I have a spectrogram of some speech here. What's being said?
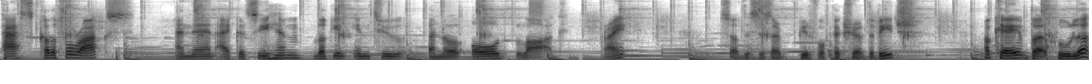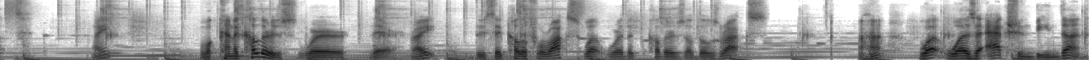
past colorful rocks, and then I could see him looking into an old log, right? So this is a beautiful picture of the beach. Okay, but who looked, right? What kind of colors were there, right? They said colorful rocks. What were the colors of those rocks? Uh-huh. What was action being done,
